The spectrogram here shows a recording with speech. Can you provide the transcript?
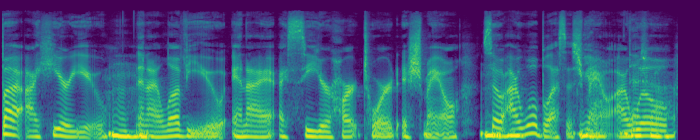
but I hear you mm-hmm. and I love you and I, I see your heart toward Ishmael. Mm-hmm. So I will bless Ishmael. Yeah, I will right.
